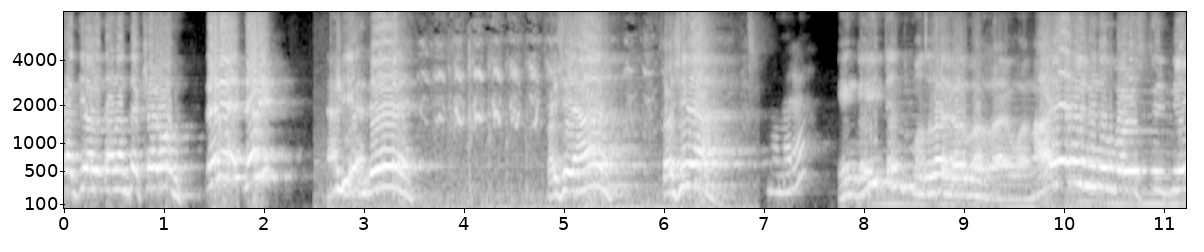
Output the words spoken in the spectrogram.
ಕತಿ ಹೇಳ್ತಾನಂತ ಕೇಳೋದು ನಡಿ ನಡಿ. ನಡಿ ಅದೇ ಶಶಿಯ ಶಶಿಯ ಮಾಮರ? ಹಿಂಗೈತಂತ ಮೊದಲ ಹೇಳ್ಬಾರ್ದ ನಾ ಏನು ನಿನಗ್ ಬಳಸ್ತಿದ್ನಿ?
